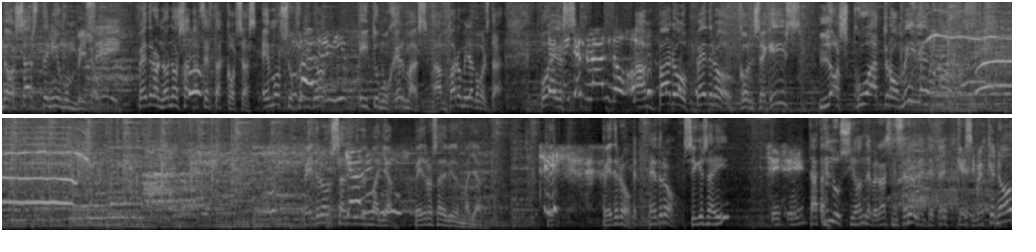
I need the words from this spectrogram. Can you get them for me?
nos has tenido en un vilo. Pedro, no nos hagas estas cosas. Hemos sufrido y tu mujer más. Amparo, mira cómo está. Pues, Estoy temblando. Amparo, Pedro, conseguís los 4.000 euros. Pedro se ha debido desmayar. Pedro se ha debido desmayar. Pe- Pedro, Pe- Pedro, ¿sigues ahí? Sí, sí. te hace ilusión, de verdad, sinceramente. te- Que si ves que no,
